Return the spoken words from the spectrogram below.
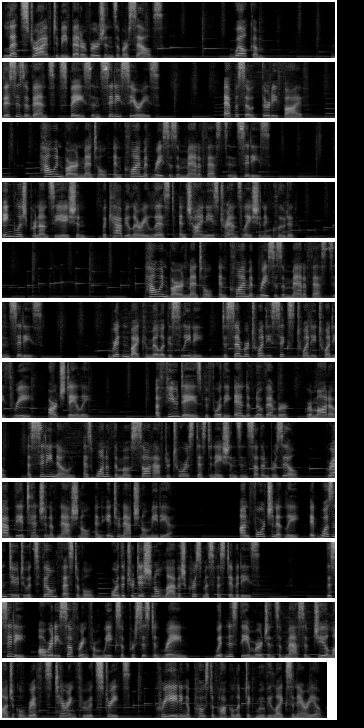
Let's strive to be better versions of ourselves. Welcome. This is Events, Space and City Series. Episode 35. How Environmental and Climate Racism Manifests in Cities. English pronunciation, vocabulary list and Chinese translation included. How Environmental and Climate Racism Manifests in Cities. Written by Camilla Ghisleni, December 26, 2023, Arch Daily. A few days before the end of November, Gramado, a city known as one of the most sought-after tourist destinations in southern Brazil, grabbed the attention of national and international media. Unfortunately, it wasn't due to its film festival or the traditional lavish Christmas festivities. The city, already suffering from weeks of persistent rain, witnessed the emergence of massive geological rifts tearing through its streets, creating a post-apocalyptic movie-like scenario.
